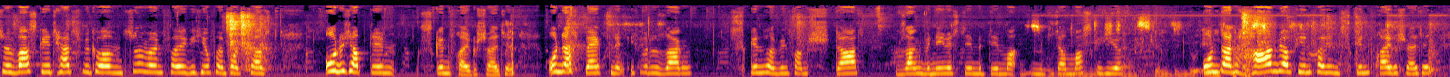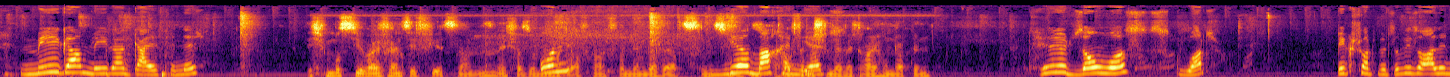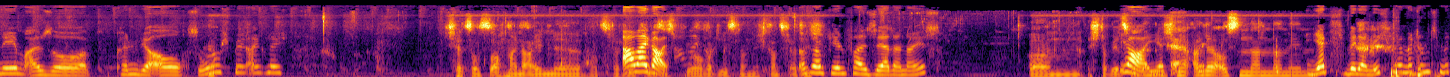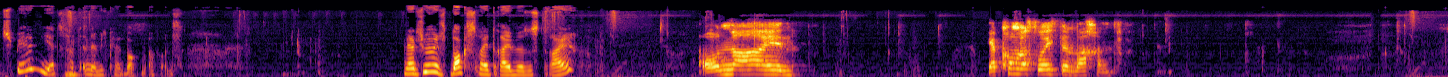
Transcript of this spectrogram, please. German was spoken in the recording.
Leute, was geht? Herzlich willkommen zu einer neuen Folge hier auf meinem Podcast. Und ich habe den Skin freigeschaltet. Und das Backblink. Ich würde sagen, Skin ist auf jeden Fall am Start. Ich würde sagen, wir nehmen jetzt den mit, dem, mit So, dieser Maske hier. Skin, Und dann eben haben wir auf jeden Fall den Skin freigeschaltet. Mega, mega geil, finde ich. Ich muss hier bei Fancy Fields landen. Ich versuche nochmal die Aufgaben von dem Level abzuziehen. zu wir machen auch wenn jetzt- ich schon Level 300 bin. Tilted Zone Wars Squad. Big Shot wird sowieso alle nehmen, also können wir auch solo Ja. spielen eigentlich. Ich hätte sonst auch meine eigene Warzeit. Aber egal. aber die ist noch nicht ganz Das fertig. ist auf jeden Fall sehr, sehr nice. Ähm, ich glaube, jetzt Ja, wird er jetzt- nicht mehr alle auseinandernehmen. Jetzt will er nicht mehr mit uns mitspielen. Jetzt hat er nämlich keinen Bock mehr auf uns. Dann spielen wir jetzt Boxfight 3 vs 3. Oh nein. Ja, komm, was soll ich denn machen?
